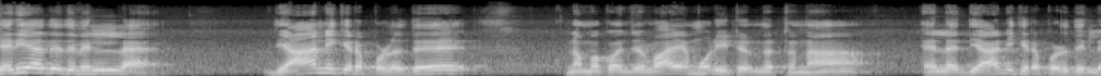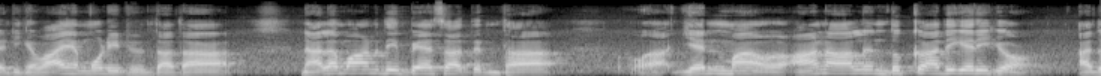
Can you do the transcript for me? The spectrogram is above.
தெரியாது இது வெளில தியானிக்கிற பொழுது நம்ம கொஞ்சம் வாயை மூடிட்டு இருந்துட்டோன்னா இல்லை தியானிக்கிற பொழுது இல்லை நீங்கள் வாயை மூடிட்டு இருந்தால் தான் நலமானதையும் பேசாது இருந்தால் என் மா ஆனாலும் துக்கம் அதிகரிக்கும். அது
